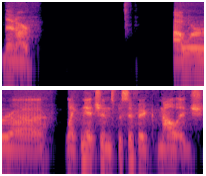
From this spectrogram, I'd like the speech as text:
that our our uh, like niche and specific knowledge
